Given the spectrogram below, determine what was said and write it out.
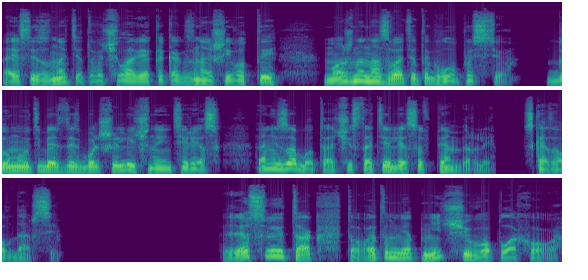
а если знать этого человека, как знаешь его ты, можно назвать это глупостью. Думаю, у тебя здесь больше личный интерес, а не забота о чистоте леса в Пемберли», — сказал Дарси. «Если так, то в этом нет ничего плохого.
